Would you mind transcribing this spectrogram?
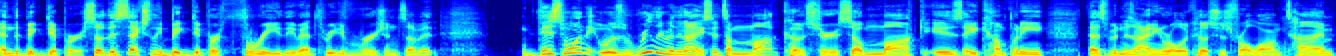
and the Big Dipper. So this is actually Big Dipper three. They've had three different versions of it. This one it was really really nice. It's a Mock coaster. So Mock is a company that's been designing roller coasters for a long time.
